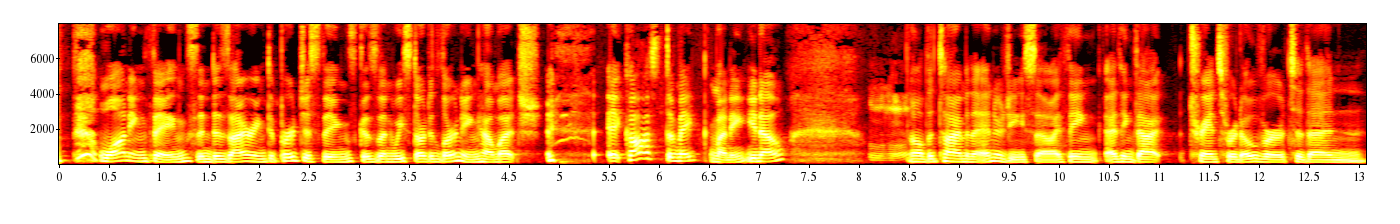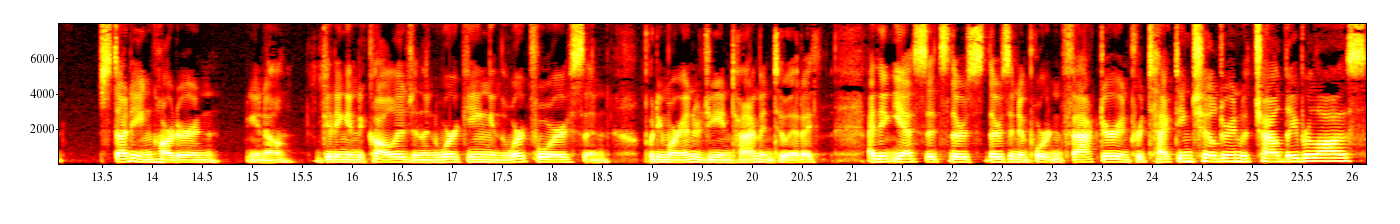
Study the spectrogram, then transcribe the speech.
wanting things and desiring to purchase things because then we started learning how much it costs to make money, you know? Mm-hmm. all the time and the energy. So I think I think that transferred over to then studying harder and you know getting into college and then working in the workforce and putting more energy and time into it. I I think yes, it's there's there's an important factor in protecting children with child labor laws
